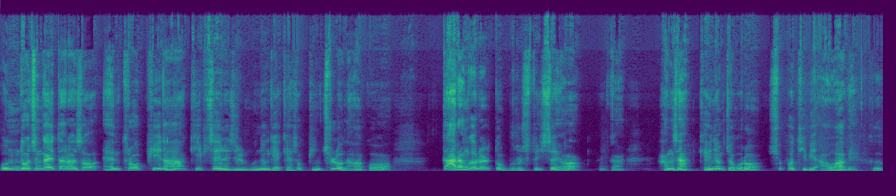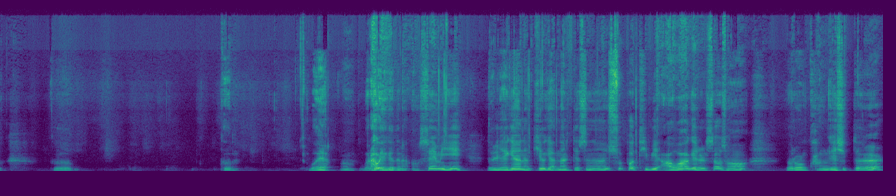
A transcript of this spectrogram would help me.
온도 증가에 따라서 엔트로피나 깁스 에너지를 묻는 게 계속 빈출로 나왔고 다른 거를 또 물을 수도 있어요. 그러니까 항상 개념적으로 슈퍼 TV 아우하게 그, 그, 그, 뭐예요? 어, 뭐라고 얘기해야 되나? 어, 쌤이 늘 얘기하는 기억이 안 날 때 쓰는 슈퍼 TV 아우하게를 써서 이런 관계식들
